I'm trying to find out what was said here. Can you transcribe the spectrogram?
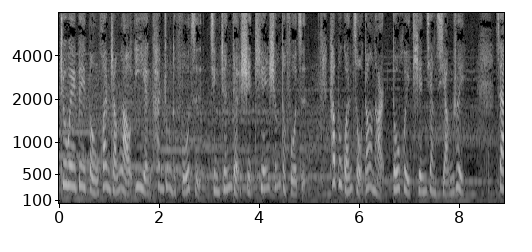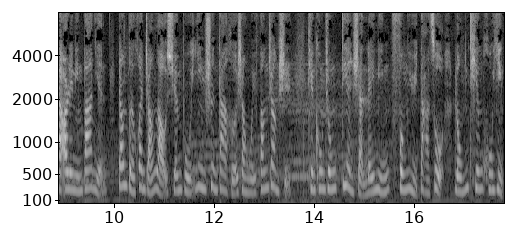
这位被本焕长老一眼看中的佛子，竟真的是天生的佛子。他不管走到哪儿，都会天降祥瑞。在二零零八年，当本焕长老宣布印顺大和尚为方丈时，天空中电闪雷鸣，风雨大作，龙天呼应。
